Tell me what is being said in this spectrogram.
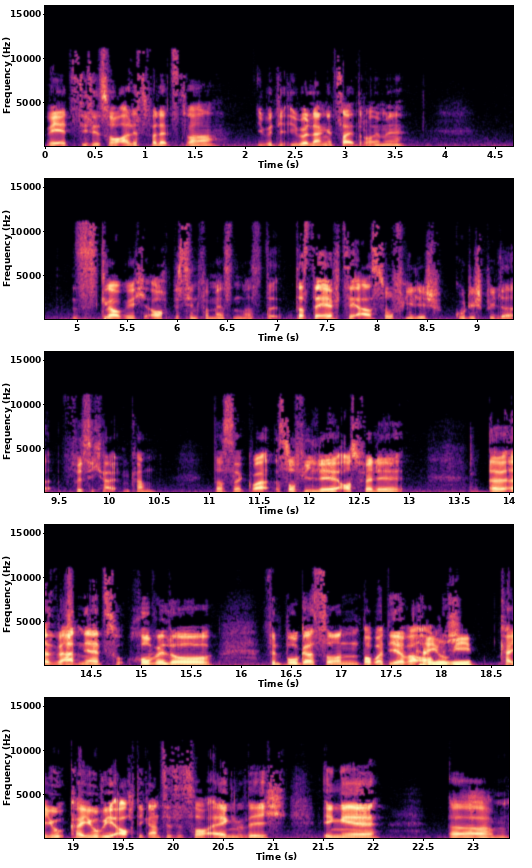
wer jetzt diese Saison alles verletzt war, über die, über lange Zeiträume, ist glaube ich auch bisschen vermessen, was de, dass der FCA so viele gute Spieler für sich halten kann. Dass er so viele Ausfälle, äh, also wir hatten ja jetzt Hovelo, Finn Bogerson, Bobadilla war Kajubi. auch Kaju, Kajubi auch die ganze Saison eigentlich. Inge, ähm,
